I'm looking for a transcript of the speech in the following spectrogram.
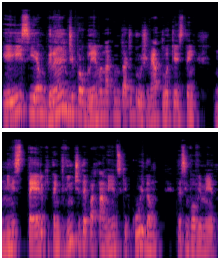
E esse é um grande problema na comunidade bruxa. Não é à toa que eles têm um ministério que tem 20 departamentos que cuidam desse envolvimento.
